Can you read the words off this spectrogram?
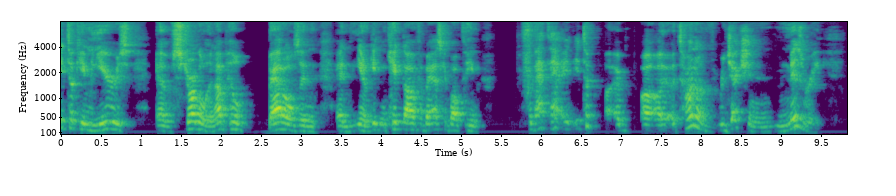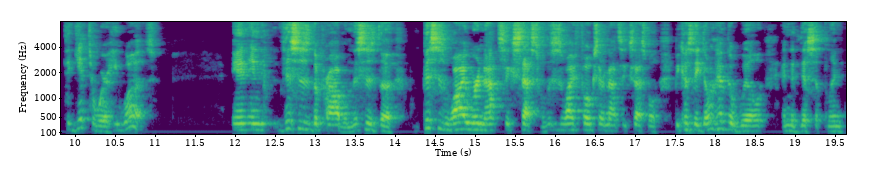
it took him years of struggle and uphill battles and and you know getting kicked off the basketball team. For that to, it, it took a, a, a, ton of rejection and misery to get to where he was. And, and this is the problem. This is the this is why we're not successful. This is why folks are not successful because they don't have the will and the discipline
